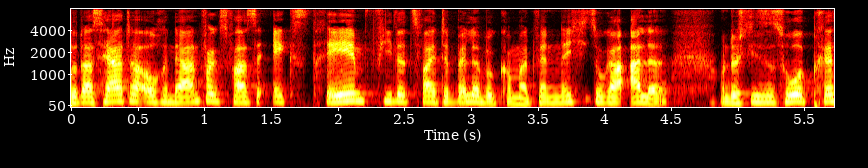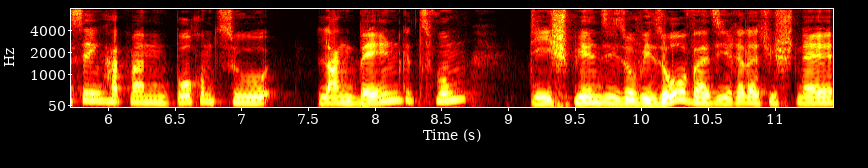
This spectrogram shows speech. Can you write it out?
sodass Hertha auch in der Anfangsphase extrem viele zweite Bälle bekommen hat, wenn nicht sogar alle. Und durch dieses hohe Pressing hat man Bochum zu langen Bällen gezwungen. Die spielen sie sowieso, weil sie relativ schnell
